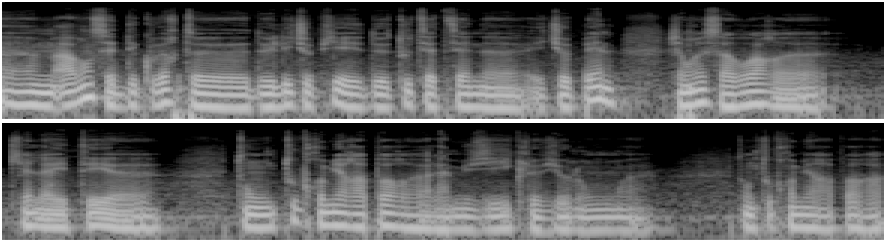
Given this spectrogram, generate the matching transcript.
Euh, avant cette découverte de l'Éthiopie et de toute cette scène euh, éthiopienne, j'aimerais savoir euh, quel a été ton tout premier rapport à la musique, le violon, ton tout premier rapport à...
